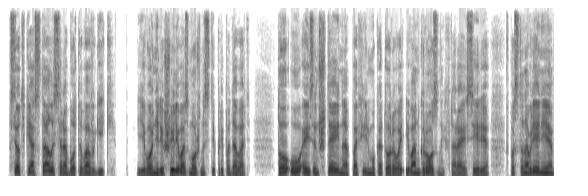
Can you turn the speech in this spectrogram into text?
все-таки осталась работа в Авгике, его не лишили возможности преподавать, то у Эйзенштейна, по фильму которого «Иван Грозный», вторая серия, в постановлении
